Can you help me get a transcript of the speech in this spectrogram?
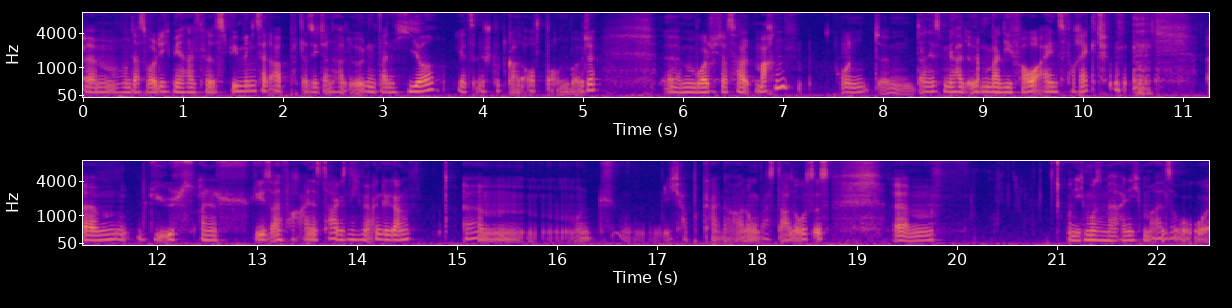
Ähm, und das wollte ich mir halt für das Streaming-Setup, das ich dann halt irgendwann hier jetzt in Stuttgart aufbauen wollte, ähm, wollte ich das halt machen. Und ähm, dann ist mir halt irgendwann die V1 verreckt. ähm, die, ist eines, die ist einfach eines Tages nicht mehr angegangen. Ähm, und ich habe keine Ahnung, was da los ist. Ähm, und ich muss mir eigentlich mal so,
